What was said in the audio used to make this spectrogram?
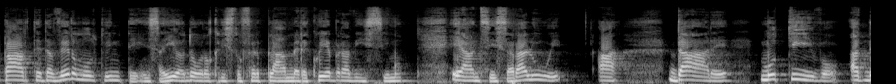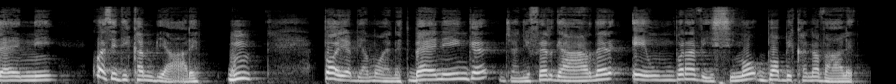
parte davvero molto intensa. Io adoro Christopher Plummer qui è bravissimo e anzi sarà lui a dare motivo a Danny quasi di cambiare. Mm? Poi abbiamo Annette Benning, Jennifer Garner e un bravissimo Bobby Cannavale.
